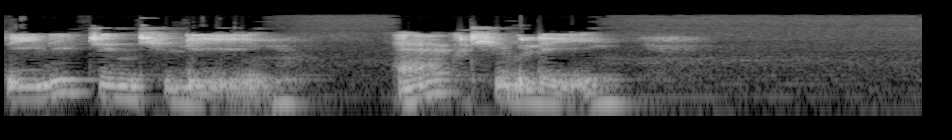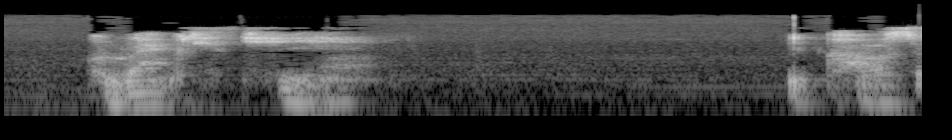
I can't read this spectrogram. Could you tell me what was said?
diligently actively practice qi because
